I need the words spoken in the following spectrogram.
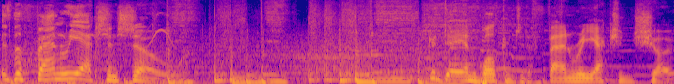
is the Fan Reaction Show. Good day and welcome to the Fan Reaction Show.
